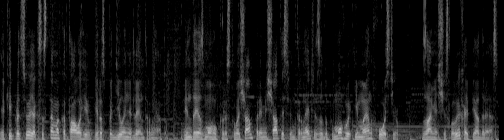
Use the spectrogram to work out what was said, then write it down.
який працює як система каталогів і розподілення для інтернету. Він дає змогу користувачам переміщатись в інтернеті за допомогою імен хостів замість числових IP-адрес.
